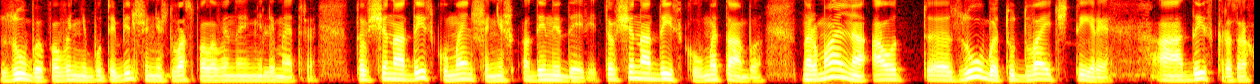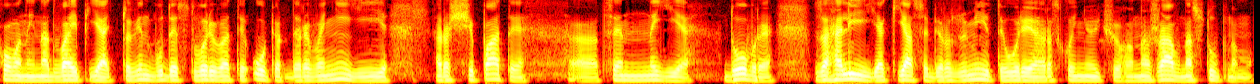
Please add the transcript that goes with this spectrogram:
Зуби повинні бути більше, ніж 2,5 мм. Товщина диску менше, ніж 1,9. Товщина диску в метабо нормальна, а от е, зуби тут 2,4, а диск розрахований на 2,5, то він буде створювати опір деревині, її розщипати. е, Це не є добре. Взагалі, як я собі розумію, теорія розклинюючого ножа в наступному.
